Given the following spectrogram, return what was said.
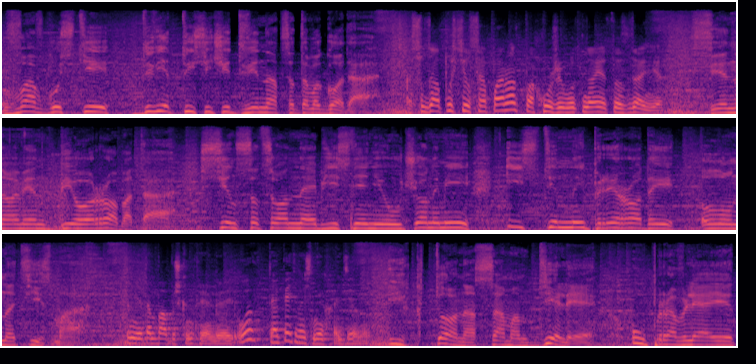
в августе 2012 года? А сюда опустился аппарат, похожий вот на это здание. Феномен биоробота. Сенсационное объяснение учеными истинной природы лунатизма. Мне там бабушка, например, говорит, о, ты опять во сне ходила. И кто на самом деле управляет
